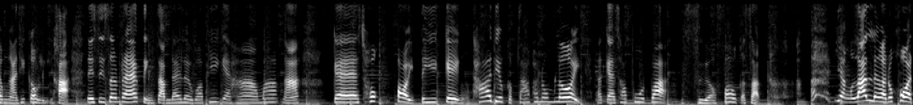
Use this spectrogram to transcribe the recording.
ทำงานที่เกาหลีค่ะ ในซีซั่นแรกติ่งจำได้เลยว่าพี่แกห้ามากนะ แกชกต่อยตีเก่งท่าเดียวกับจ้าพนมเลย และแกชอบพูดว่าเสือเฝ้ากษัตริย์อย่างลั่นเลยทุกคน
